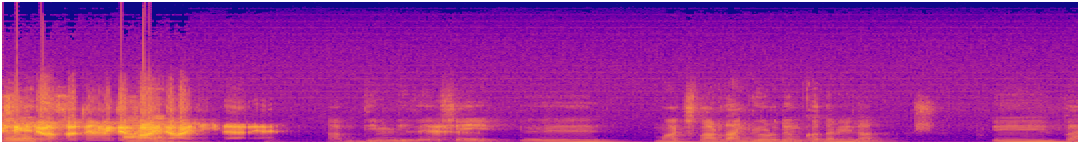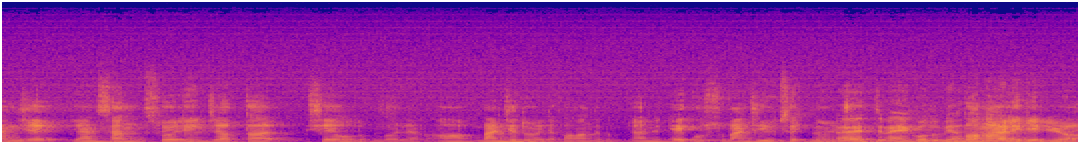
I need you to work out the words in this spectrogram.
5'e Evet. gidiyorsa Dinwiddie hayli hayli gider yani. Abi Dinwiddie şey e, maçlardan gördüğüm kadarıyla e, bence yani sen söyleyince hatta şey oldum böyle Aa, bence de öyle falan dedim. Yani egosu bence yüksek bir oyuncu. Evet değil mi? Egolu bir adam. Bana öyle geliyor.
